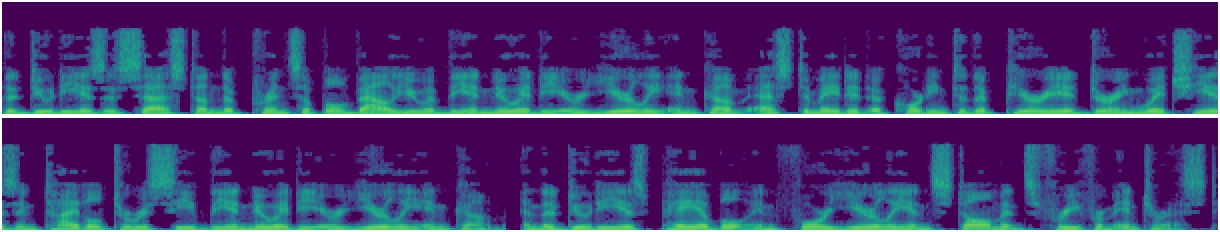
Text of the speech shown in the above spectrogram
the duty is assessed on the principal value of the annuity or yearly income estimated according to the period during which he is entitled to receive the annuity or yearly income, and the duty is payable in four yearly installments free from interest.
